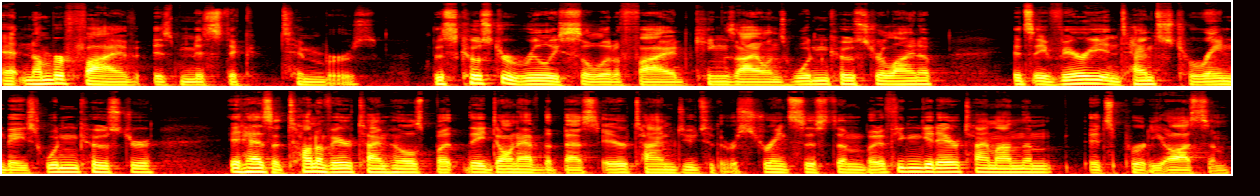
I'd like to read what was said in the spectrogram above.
At number 5 is Mystic Timbers. This coaster really solidified Kings Island's wooden coaster lineup. It's a very intense terrain based wooden coaster. It has a ton of airtime hills, but they don't have the best airtime due to the restraint system. But if you can get airtime on them, it's pretty awesome.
